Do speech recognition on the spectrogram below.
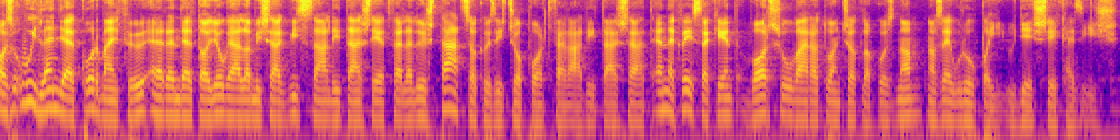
Az új lengyel kormányfő elrendelte a jogállamiság visszaállításért felelős tárcaközi csoport felállítását. Ennek részeként Varsó várhatóan csatlakozna az Európai Ügyészséghez is.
